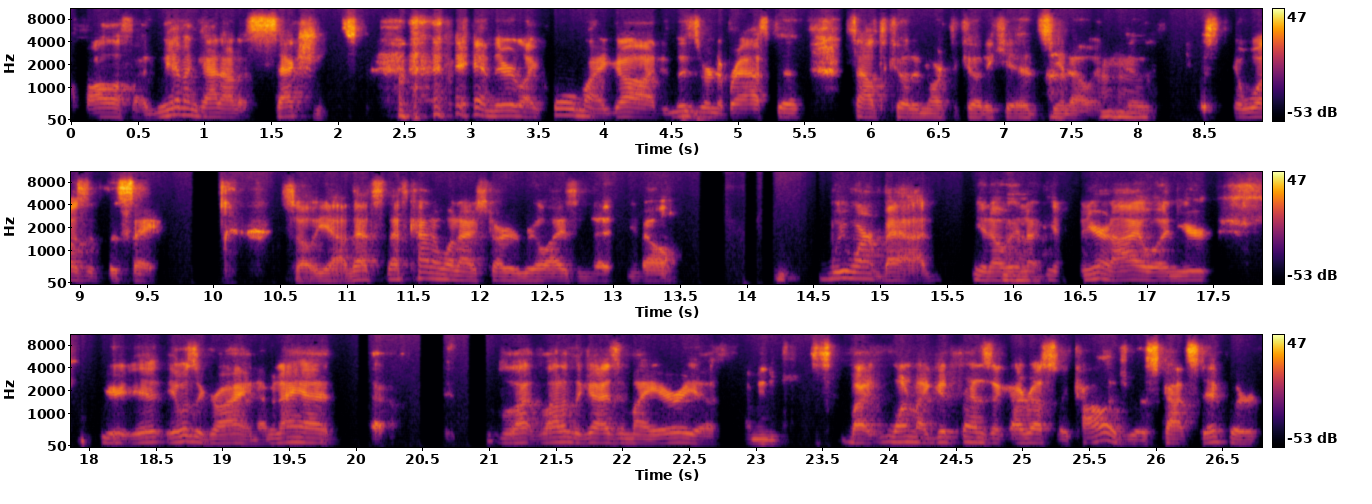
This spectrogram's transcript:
qualified. We haven't got out of sections. and they're like, oh my God. And these are Nebraska, South Dakota, North Dakota kids, you know, and it, was, it wasn't the same. So yeah, that's that's kind of when I started realizing that, you know, we weren't bad. You know, and Mhm. you know, when you're in Iowa and you're, you're it, it was a grind. I mean, I had a lot, a lot of the guys in my area. I mean, my one of my good friends that I wrestled at college with, Scott Stickler,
